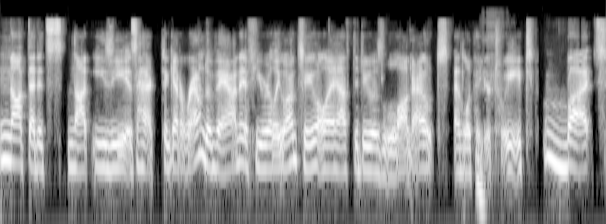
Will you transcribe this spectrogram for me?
Not that it's not easy as heck to get around a van if you really want to. All I have to do is log out and look at your tweet. But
